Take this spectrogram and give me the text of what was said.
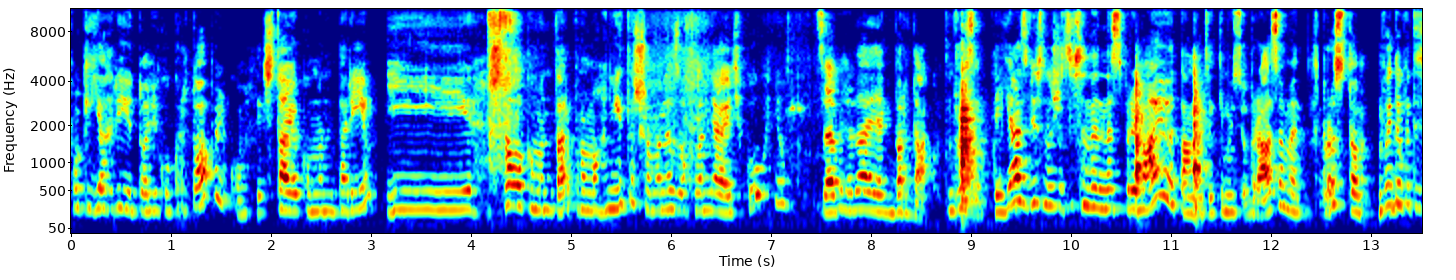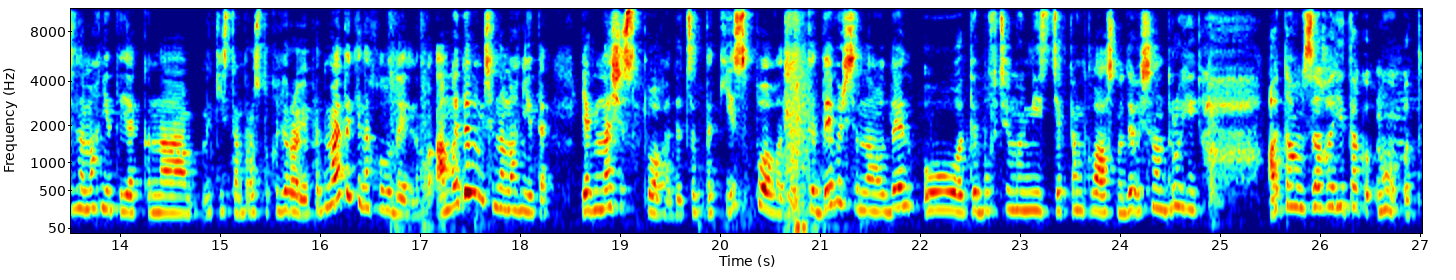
Поки я грію Толіку картопельку, читаю коментарі і читала коментар про магніти, що вони захламляють кухню. Це виглядає як бардак. Друзі, я звісно, що це все не, сприймаю там з якимись образами. Просто ви дивитесь на магніти як на якісь там просто кольорові предметики на холодильнику. А ми дивимося на магніти як на наші спогади. Це такі спогади. Ти дивишся на один, о, ти був в цьому місці, як там класно. Дивишся на другий. А там взагалі так, ну от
